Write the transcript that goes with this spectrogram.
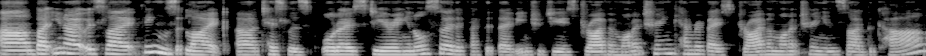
Um, but you know, it's like things like uh, Tesla's auto steering, and also the fact that they've introduced driver monitoring, camera-based driver monitoring inside the car.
